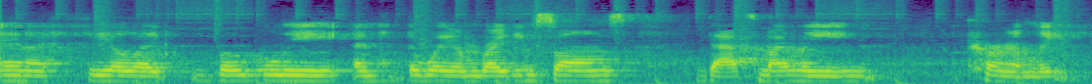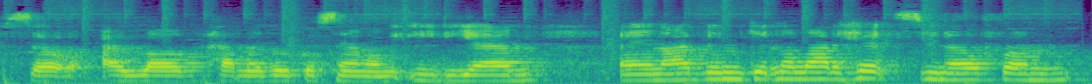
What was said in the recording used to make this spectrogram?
and I feel like vocally and the way I'm writing songs, that's my lane currently. So I love how my vocals sound on the EDM, and I've been getting a lot of hits, you know, from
